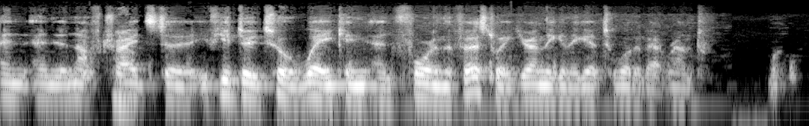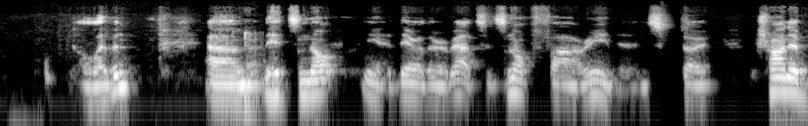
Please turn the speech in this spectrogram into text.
and, and enough trades to, if you do two a week and, and four in the first week, you're only going to get to what about round 11? Um, Yeah. It's not, you know, there or thereabouts. It's not far in. And so trying to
